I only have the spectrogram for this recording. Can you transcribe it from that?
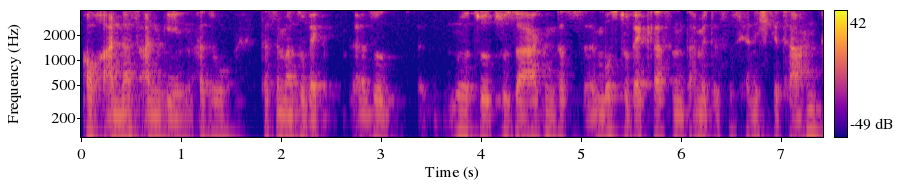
auch anders angehen. Also das immer so weg, also nur so zu sagen, das musst du weglassen, damit ist es ja nicht getan.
